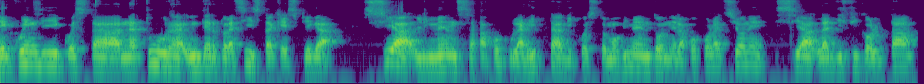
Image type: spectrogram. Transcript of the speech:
e quindi questa natura interclassista che spiega sia l'immensa popolarità di questo movimento nella popolazione, sia la difficoltà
